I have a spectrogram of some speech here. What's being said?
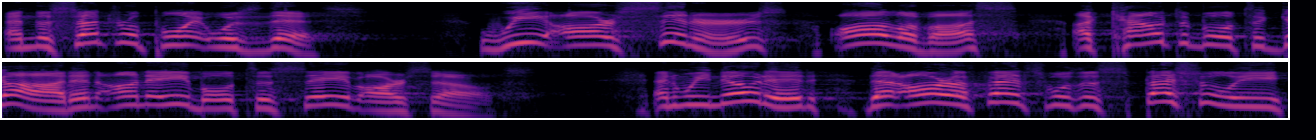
And the central point was this We are sinners, all of us, accountable to God and unable to save ourselves. And we noted that our offense was especially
